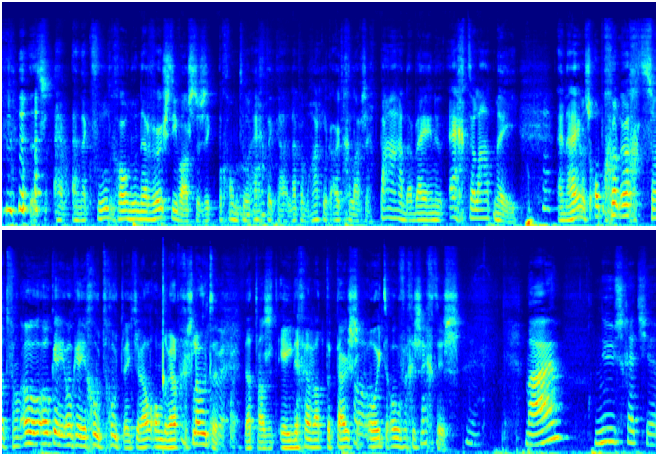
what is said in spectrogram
Dat is- en, en ik voelde gewoon hoe nerveus die was. Dus ik begon toen echt, ik heb hem hartelijk uitgelachen. Zeg, pa, daar ben je nu echt te laat mee. En hij was opgelucht, soort van: oh, oké, oké, goed, goed, weet je wel, onderwerp gesloten. Dat was het enige wat er thuis Oh. ooit over gezegd is. Maar nu schets je,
